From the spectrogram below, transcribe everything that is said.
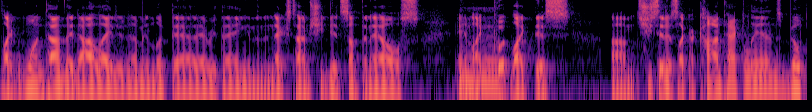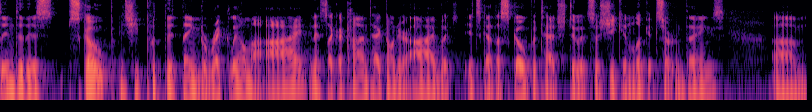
Like one time they dilated them and looked at everything, and then the next time she did something else and like put like this. Um, she said it's like a contact lens built into this scope, and she put the thing directly on my eye, and it's like a contact on your eye, but it's got the scope attached to it, so she can look at certain things. Um,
